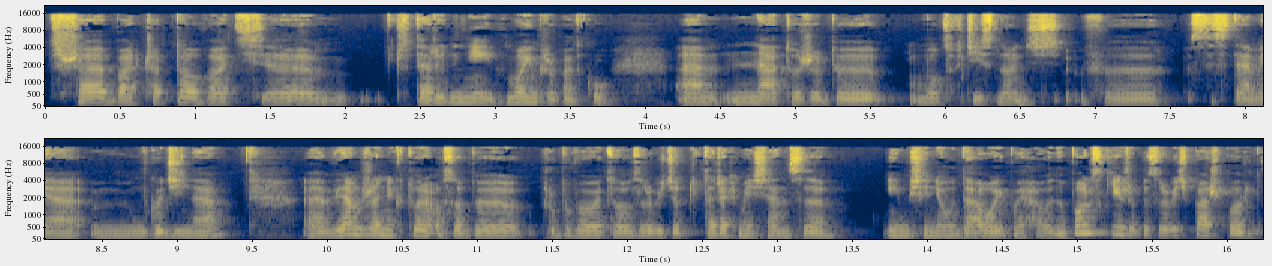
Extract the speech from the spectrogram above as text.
trzeba czatować cztery dni, w moim przypadku, na to, żeby móc wcisnąć w systemie godzinę. E, wiem, że niektóre osoby próbowały to zrobić od czterech miesięcy, im się nie udało i pojechały do Polski, żeby zrobić paszport.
